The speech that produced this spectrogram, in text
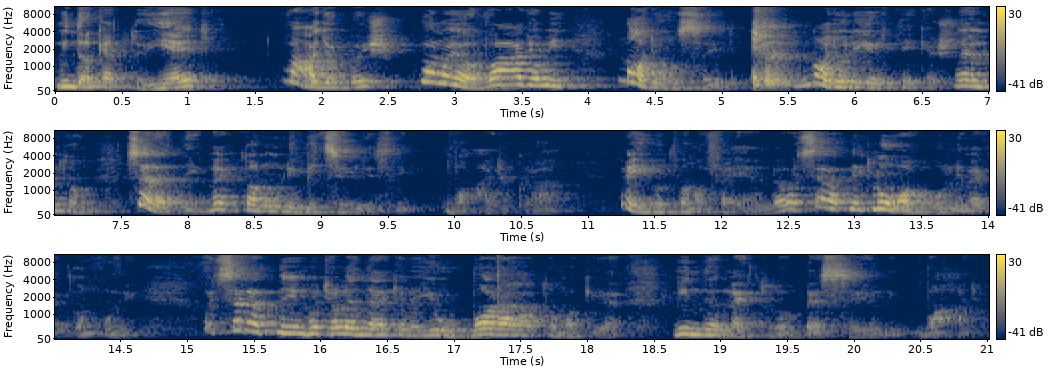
Mind a kettő jegy, vágyakban is. Van olyan vágy, ami nagyon szép, nagyon értékes, nem tudom, szeretnék megtanulni biciklizni, vágyok rá. Rég ott van a fejemben, vagy szeretnék lovagolni, megtanulni. Vagy szeretném, hogyha lenne nekem egy jó barátom, akivel mindent meg tudok beszélni, vágyok.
